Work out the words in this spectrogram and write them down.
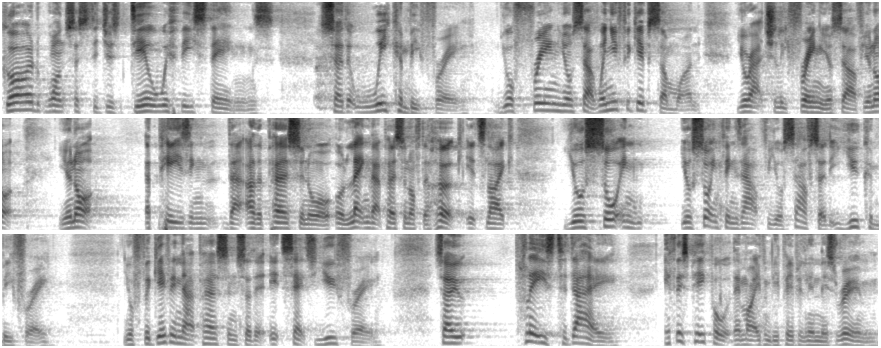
God wants us to just deal with these things so that we can be free. You're freeing yourself. When you forgive someone, you're actually freeing yourself. You're not. You're not appeasing that other person or, or letting that person off the hook. It's like you're sorting, you're sorting things out for yourself so that you can be free. You're forgiving that person so that it sets you free. So please, today, if there's people, there might even be people in this room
